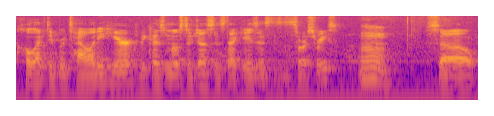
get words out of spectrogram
collective brutality here because most of Justin's deck is instants and sorceries. Mm. So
